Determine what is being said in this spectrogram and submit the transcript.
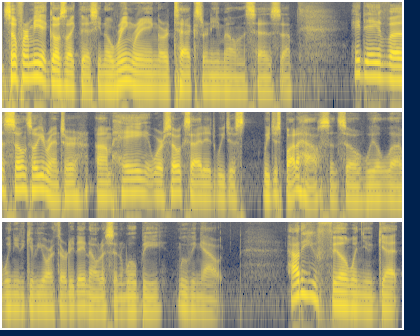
So for me, it goes like this: you know, ring ring or a text or an email, and it says, uh, "Hey Dave, so and so your renter. Um, hey, we're so excited. We just we just bought a house, and so we'll uh, we need to give you our thirty day notice, and we'll be moving out." How do you feel when you get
